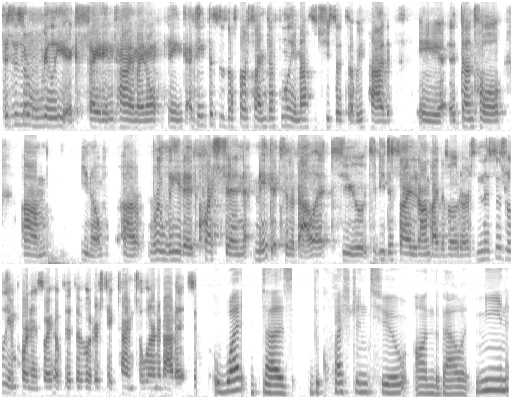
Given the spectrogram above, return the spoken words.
this is a really exciting time. I don't think, I think this is the first time, definitely in Massachusetts, that we've had a, a dental um, you know, uh, related question make it to the ballot to to be decided on by the voters, and this is really important. So I hope that the voters take time to learn about it. So- what does the question two on the ballot mean?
